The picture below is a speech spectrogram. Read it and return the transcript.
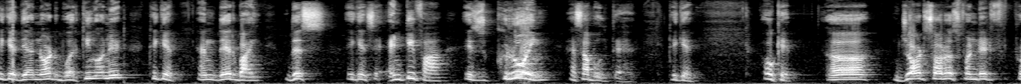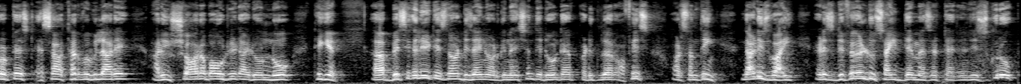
ठीक है? They are not working on it ठीक है? And thereby this say antifa is growing ऐसा बोलते हैं, ठीक है? Okay George Soros funded protest ऐसा Atharva Bilare are you sure about it I don't know ठीक है? Basically it is not design organisation they don't have particular office और something that is why it is difficult to cite them as a terrorist group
